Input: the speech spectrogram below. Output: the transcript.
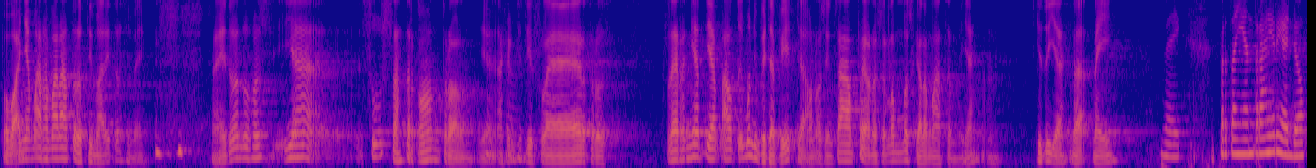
bawaannya marah-marah terus, dimari terus ya. Nah itu kan terus ya susah terkontrol ya, akhirnya jadi flare terus. Flare-nya tiap autoimun beda-beda, ono sing capek, ono sing lemes segala macam ya. Hmm. Gitu ya, Mbak Mei. Baik. Pertanyaan terakhir ya, Dok.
